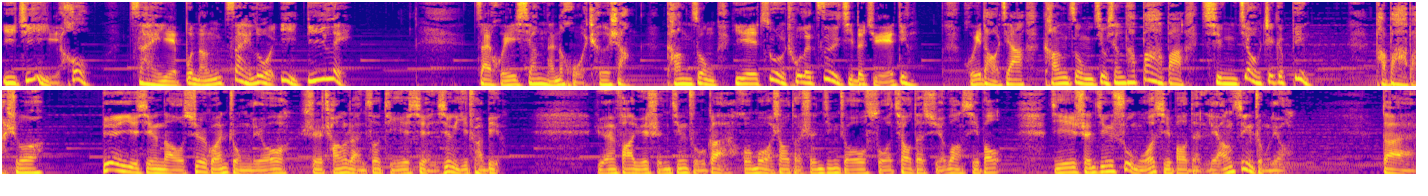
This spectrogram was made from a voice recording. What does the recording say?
以及以后，再也不能再落一滴泪。在回湘南的火车上，康纵也做出了自己的决定。回到家，康纵就向他爸爸请教这个病。他爸爸说：“变异性脑血管肿瘤是常染色体显性遗传病，原发于神经主干或末梢的神经轴所鞘的血旺细胞及神经束膜细胞的良性肿瘤，但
